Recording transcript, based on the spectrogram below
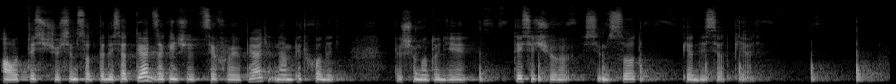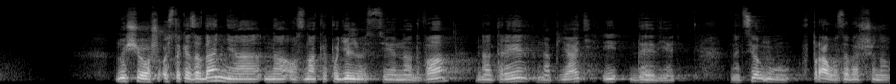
а от 1755 закінчується цифрою 5, нам підходить. Пишемо тоді 1755. Ну що ж, ось таке завдання на ознаки подільності на 2, на 3, на 5 і 9. На цьому вправу завершено.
